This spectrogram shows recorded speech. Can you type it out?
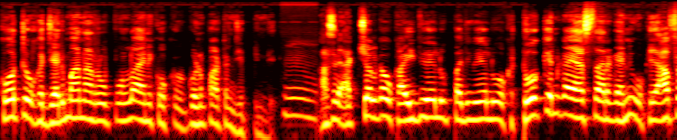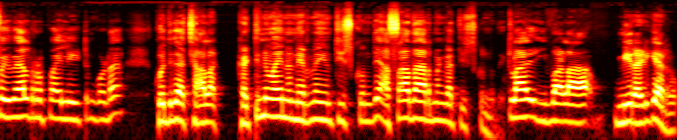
కోర్టు ఒక జరిమానా రూపంలో ఆయనకు ఒక గుణపాఠం చెప్పింది. అసలు యాక్చువల్గా ఒక ఐదు వేలు పదివేలు ఒక టోకెన్గా వేస్తారు కానీ ఒక యాభై వేల రూపాయలు వేయటం కూడా కొద్దిగా చాలా కఠినమైన నిర్ణయం తీసుకుంది అసాధారణంగా తీసుకున్నది. ఇట్లా ఇవాళ మీరు అడిగారు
